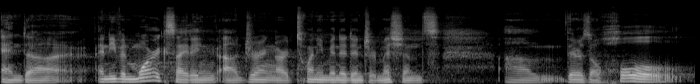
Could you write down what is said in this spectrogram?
And, uh, and even more exciting, uh, during our 20 minute intermissions, um, there's a whole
